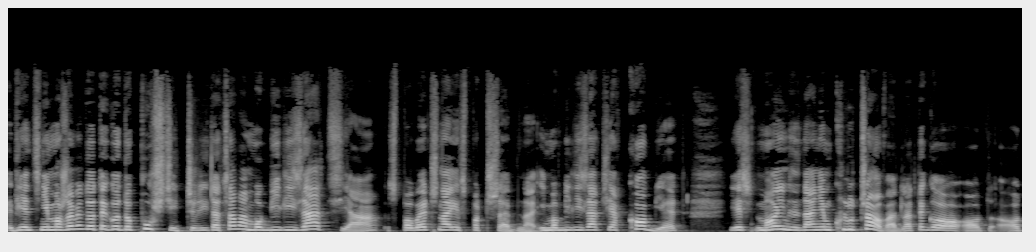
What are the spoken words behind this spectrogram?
więc nie możemy do tego dopuścić, czyli ta cała mobilizacja społeczna jest potrzebna i mobilizacja kobiet jest moim zdaniem kluczowa. Dlatego od, od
